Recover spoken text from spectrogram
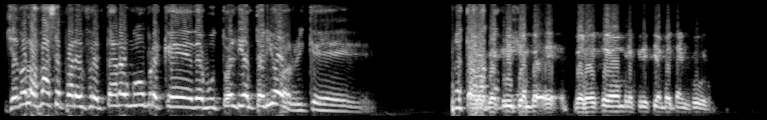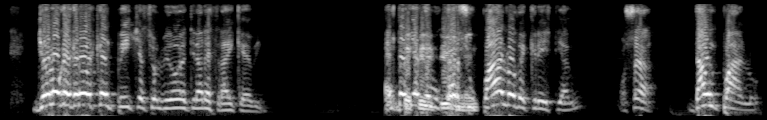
llenó las bases para enfrentar a un hombre que debutó el día anterior y que no estaba. Pero, eh, pero ese hombre es Cristian Betancourt. Yo lo que creo es que el pitcher se olvidó de tirar strike, Kevin. Él tenía que buscar su palo de Cristian. O sea, da un palo,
